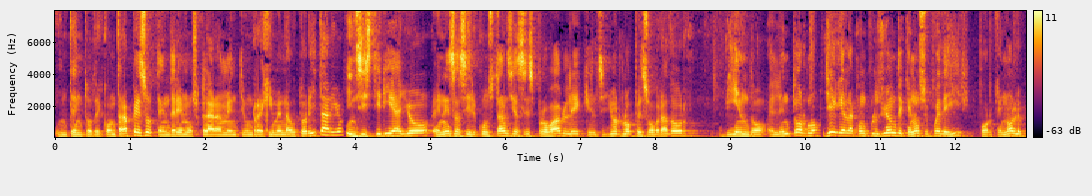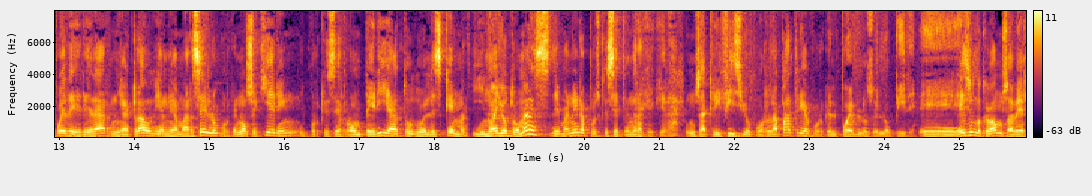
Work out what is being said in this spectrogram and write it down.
intento de contrapeso. Tendremos claramente un régimen autoritario. Insistiría yo, en esas circunstancias es probable que el señor López Obrador viendo el entorno, llegue a la conclusión de que no se puede ir, porque no le puede heredar ni a Claudia ni a Marcelo, porque no se quieren y porque se rompería todo el esquema y no hay otro más, de manera pues que se tendrá que quedar. Un sacrificio por la patria porque el pueblo se lo pide. Eh, eso es lo que vamos a ver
